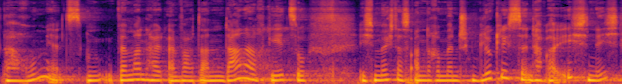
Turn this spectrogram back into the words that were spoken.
Warum jetzt? Und wenn man halt einfach dann danach geht, so, ich möchte, dass andere Menschen glücklich sind, aber ich nicht,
